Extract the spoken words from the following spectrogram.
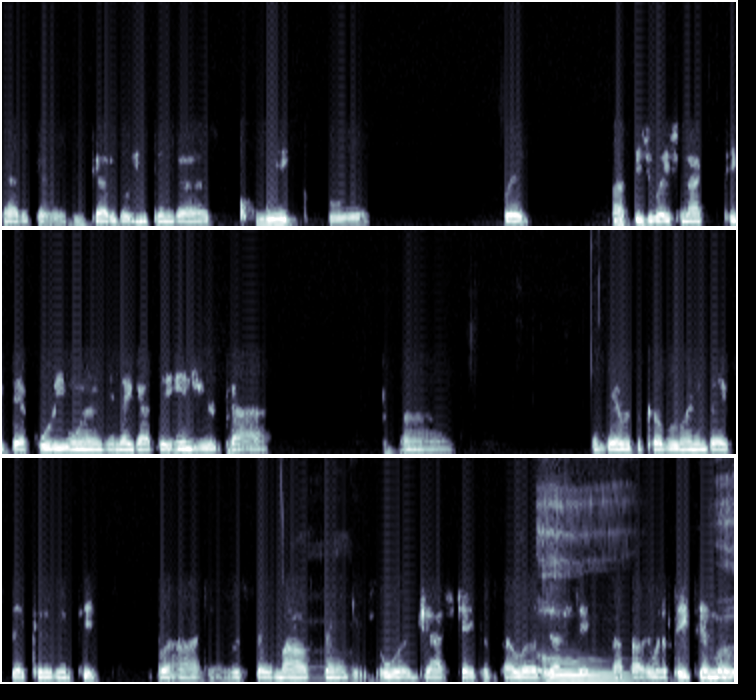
Gotta go. You gotta go eat them guys quick, boy. But my situation, I picked that forty one, and they got the injured guy. Um, and there was a couple running backs that could have been picked behind him. Let's say Miles Oh. Sanders or Josh Jacobs. I love Josh Jacobs. I Ooh. probably would have picked him up.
